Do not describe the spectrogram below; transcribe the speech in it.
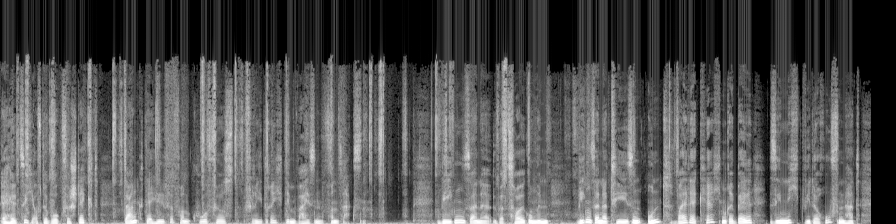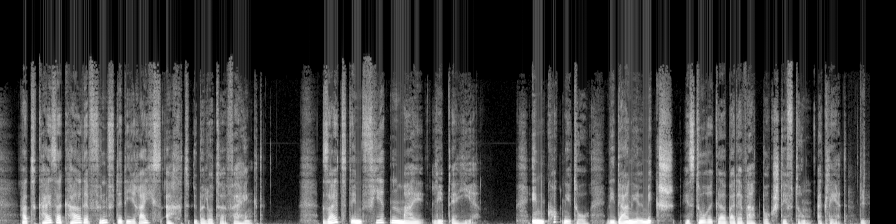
Er hält sich auf der Burg versteckt, dank der Hilfe von Kurfürst Friedrich dem Weisen von Sachsen. Wegen seiner Überzeugungen, wegen seiner Thesen und weil der Kirchenrebell sie nicht widerrufen hat, hat Kaiser Karl V. die Reichsacht über Luther verhängt. Seit dem 4. Mai lebt er hier. Inkognito, wie Daniel Miksch, Historiker bei der Wartburg Stiftung, erklärt. Die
